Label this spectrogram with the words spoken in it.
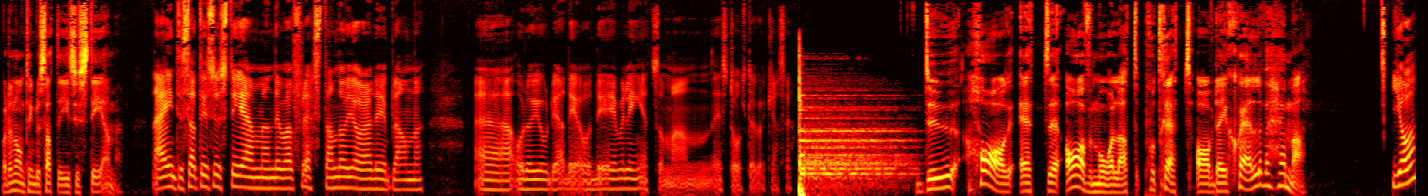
Var det någonting du satte i system? Nej, inte satt i system, men det var frestande att göra det ibland. Eh, och då gjorde jag det och det är väl inget som man är stolt över kan jag säga. Du har ett eh, avmålat porträtt av dig själv hemma. Ja,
